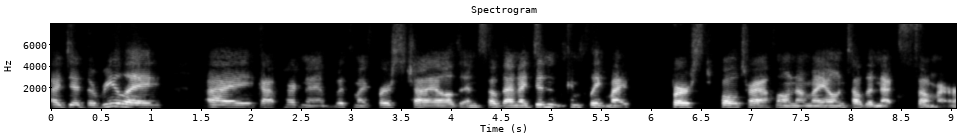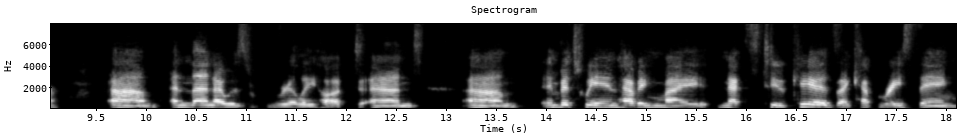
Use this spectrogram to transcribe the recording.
i did the relay i got pregnant with my first child and so then i didn't complete my first full triathlon on my own till the next summer um, and then i was really hooked and um, in between having my next two kids, I kept racing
